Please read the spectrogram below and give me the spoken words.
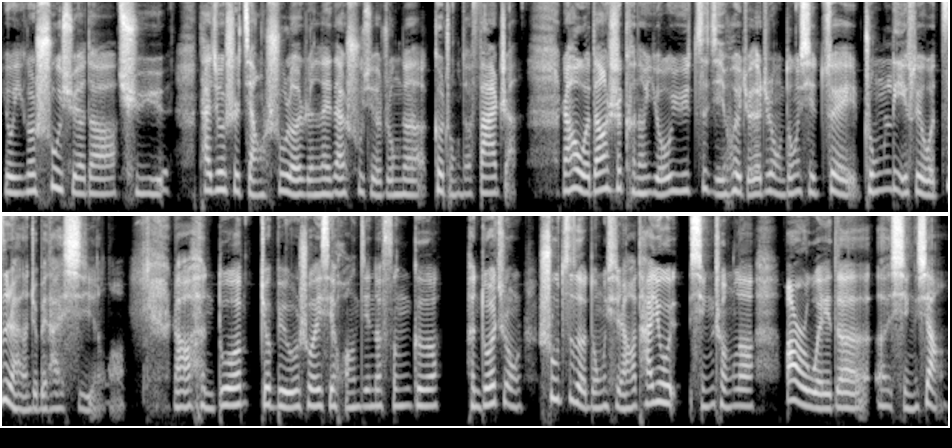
有一个数学的区域，它就是讲述了人类在数学中的各种的发展。然后我当时可能由于自己会觉得这种东西最中立，所以我自然的就被它吸引了。然后很多，就比如说一些黄金的分割。很多这种数字的东西，然后它又形成了二维的呃形象，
